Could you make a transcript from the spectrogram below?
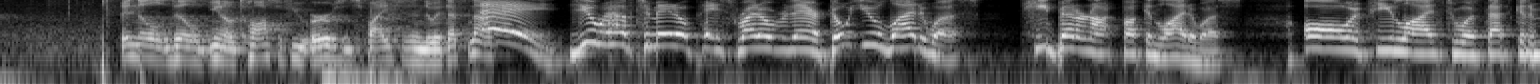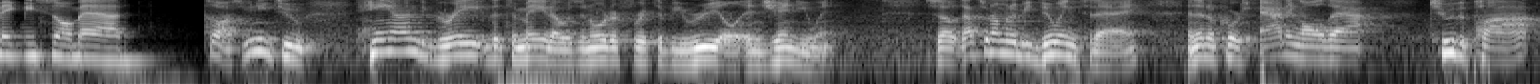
And they'll, they'll, you know, toss a few herbs and spices into it. That's not Hey, you have tomato paste right over there. Don't you lie to us. He better not fucking lie to us. Oh, if he lies to us, that's gonna make me so mad. sauce. You need to hand grate the tomatoes in order for it to be real and genuine. So that's what I'm going to be doing today. And then of course adding all that to the pot.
